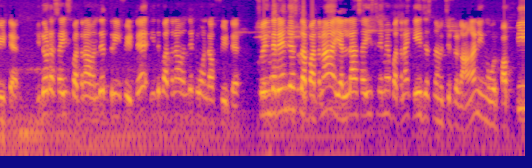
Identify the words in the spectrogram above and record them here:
ஃபீட்டு இதோட சைஸ் பார்த்தோன்னா வந்து த்ரீ ஃபீட்டு இது பார்த்தோன்னா வந்து two and half feet so இந்த ரேஞ்சஸ்ல பார்த்தோன்னா எல்லா சைஸ்லையுமே பார்த்தோன்னா கேஜஸ்ல வச்சுட்டு இருக்காங்க. நீங்க ஒரு பப்பி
